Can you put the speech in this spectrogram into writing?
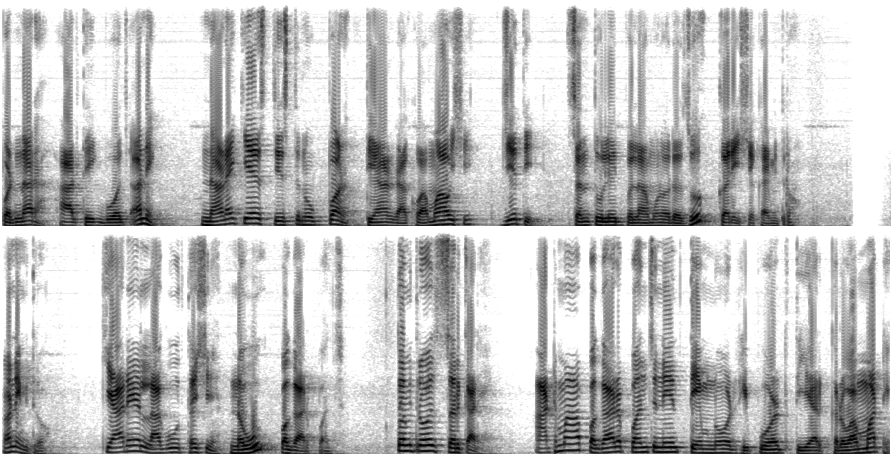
પડનારા આર્થિક બોજ અને નાણાકીય શિસ્તનું પણ ધ્યાન રાખવામાં આવશે, જેથી સંતુલિત ભલામણો રજૂ કરી શકાય મિત્રો. અને મિત્રો, ક્યારે લાગુ થશે નવું પગાર પંચ? તો મિત્રો, સરકારે આઠમા પગાર પંચને તેમનો રિપોર્ટ તૈયાર કરવા માટે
